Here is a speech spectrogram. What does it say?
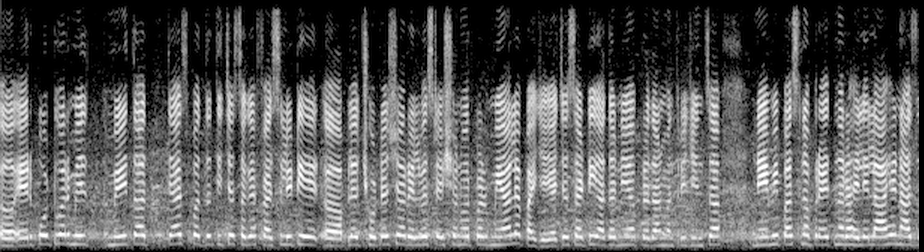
एअरपोर्टवर मिळ मिळतात. त्याच पद्धतीच्या सगळ्या फॅसिलिटी आपल्या छोट्याशा रेल्वे स्टेशनवर पण मिळाल्या पाहिजे. याच्यासाठी आदरणीय प्रधानमंत्रीजींचा नेहमीपासनं प्रयत्न राहिलेला आहे आणि आज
